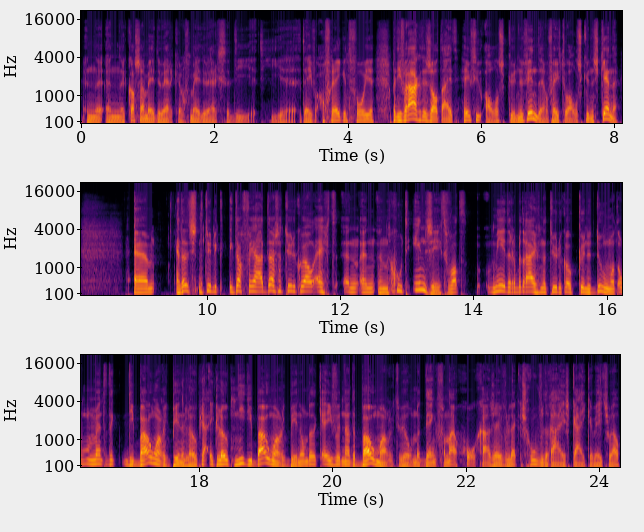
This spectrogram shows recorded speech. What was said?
een, een kassamedewerker of medewerkster die, die het even afrekent voor je. Maar die vragen dus altijd, heeft u alles kunnen vinden? Of heeft u alles kunnen scannen? Um, en dat is natuurlijk, ik dacht van ja, dat is natuurlijk wel echt een, een, een goed inzicht. Wat meerdere bedrijven natuurlijk ook kunnen doen. Want op het moment dat ik die bouwmarkt binnenloop, ja, ik loop niet die bouwmarkt binnen omdat ik even naar de bouwmarkt wil. Omdat ik denk van nou, goh, ga eens even lekker schroeven draaien, kijken, weet je wel.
